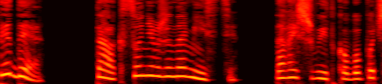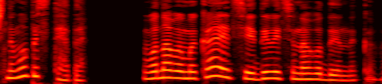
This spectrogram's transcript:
Ти де? Так, Соня вже на місці. Давай швидко, бо почнемо без тебе. Вона вимикається і дивиться на годинника.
